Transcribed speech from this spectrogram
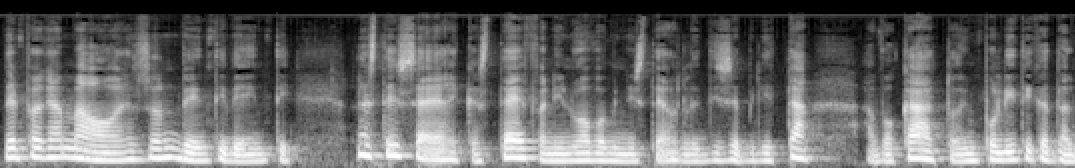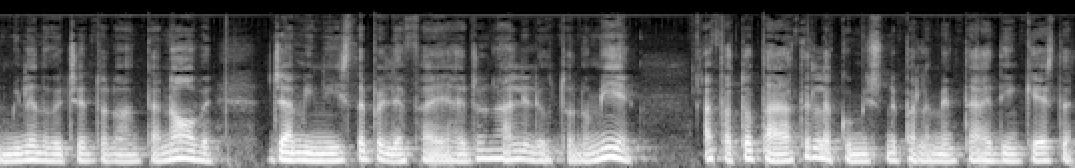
nel programma Horizon 2020 la stessa Erika Stefani, nuovo Ministero delle Disabilità, avvocato in politica dal 1999, già ministra per gli affari regionali e le autonomie. Ha fatto parte della Commissione parlamentare d'inchiesta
